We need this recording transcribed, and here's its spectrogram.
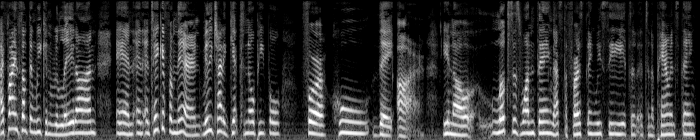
I find something we can relate on and, and, and take it from there and really try to get to know people for who they are. You know, looks is one thing. That's the first thing we see. It's a it's an appearance thing.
